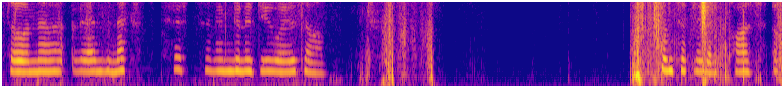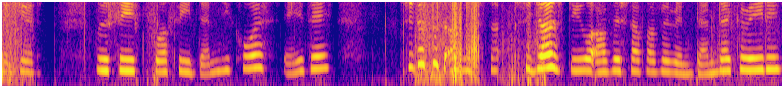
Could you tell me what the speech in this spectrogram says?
So now, then the next person I'm gonna do is um. One second, I gotta pause. Okay, here. Lucy Fluffy Dendicore, AJ. She does this other stuff. She does do other stuff other than den decorating.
